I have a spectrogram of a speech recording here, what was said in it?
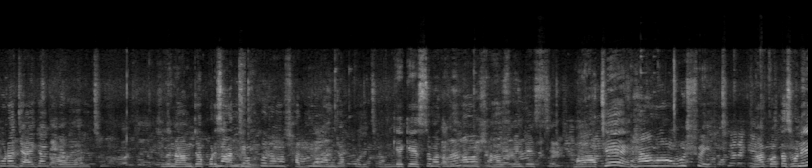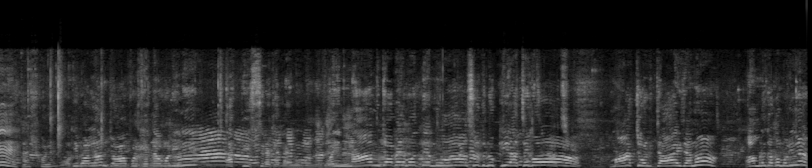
পুরো জায়গা ঘা হয়ে গেছিল। শুধু নাম জপ করে সাত দিনে করে আমার সাত দিন নাম জপ করেছি আমি কে কে এসছো মা তোমরা? আমার হাজবেন্ড এসছে। মা আছে? হ্যাঁ মা অবশ্যই আছে। মা কথা শোনে? হ্যাঁ শোনে। কি বললাম? জবা ফুল খেতেও বলিনি? আর তিসরে ঠেকাইনি ওই নাম জবের মধ্যে মহা ওষুধ লুকিয়ে আছে গো। মা চল যায় জানো? আমরা যখন বলি না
